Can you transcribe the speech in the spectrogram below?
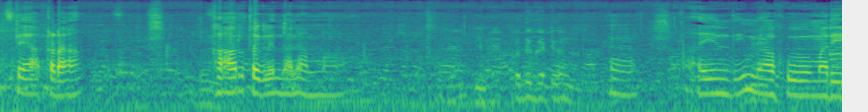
వస్తే అక్కడ కారు తగిలిందని అన్నా. అయింది. మాకు మరి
